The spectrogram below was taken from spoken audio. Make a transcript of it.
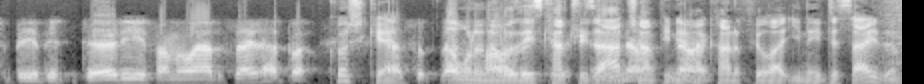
to be a bit dirty, if I'm allowed to say that. But Of course you can. That's- I want to know part where these countries are, no- uh, Chumpy, now. no- I kind of feel like you need to say them.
